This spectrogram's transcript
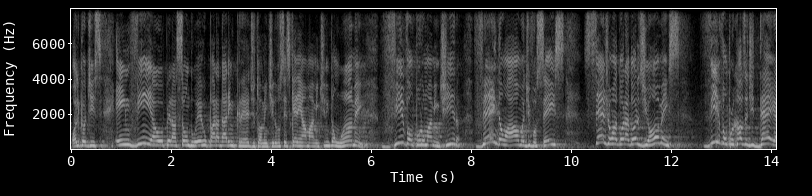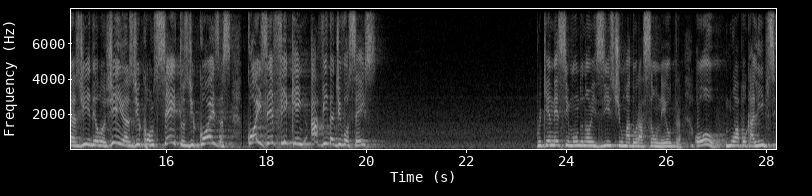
olha o que eu disse, envia a operação do erro para darem crédito à mentira. Vocês querem amar a mentira, então amem, vivam por uma mentira, vendam a alma de vocês, sejam adoradores de homens vivam por causa de ideias, de ideologias, de conceitos, de coisas, coisifiquem a vida de vocês. Porque nesse mundo não existe uma adoração neutra. Ou no Apocalipse,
